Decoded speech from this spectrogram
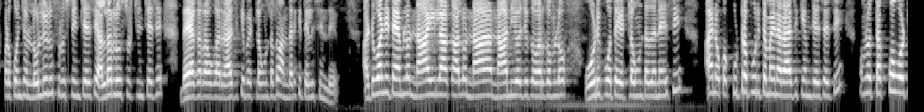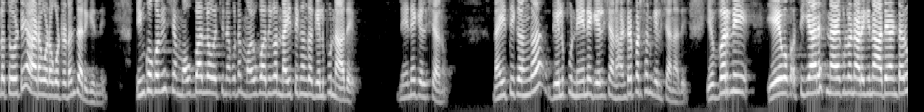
అక్కడ కొంచెం లొల్లులు సృష్టించేసి అల్లర్లు సృష్టించేసి దయాకర్ రావు గారి రాజకీయం ఎట్లా ఉంటుందో అందరికీ తెలిసిందే. అటువంటి టైంలో నా ఇలాకాలో నా నా నియోజకవర్గంలో ఓడిపోతే ఎట్లా ఉంటుందనేసి ఆయన ఒక కుట్రపూరితమైన రాజకీయం చేసేసి మమ్మల్ని తక్కువ ఓట్లతోటి ఆడ ఓడగొట్టడం జరిగింది. ఇంకొక విషయం మహబాద్లో వచ్చినప్పుడు మహబాద్గా నైతికంగా గెలుపు నాదే. నేనే గెలిచాను. నైతికంగా గెలుపు నేనే గెలిచాను. హండ్రెడ్ పర్సెంట్ గెలిచాను అది. ఎవరిని ఏ ఒక టీఆర్ఎస్ నాయకులను అడిగినా అదే అంటారు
